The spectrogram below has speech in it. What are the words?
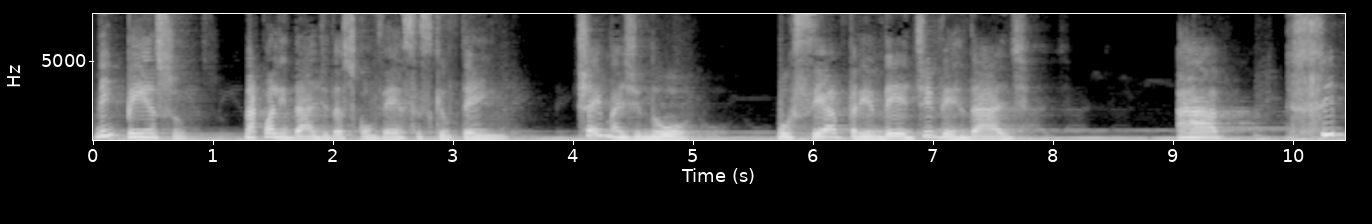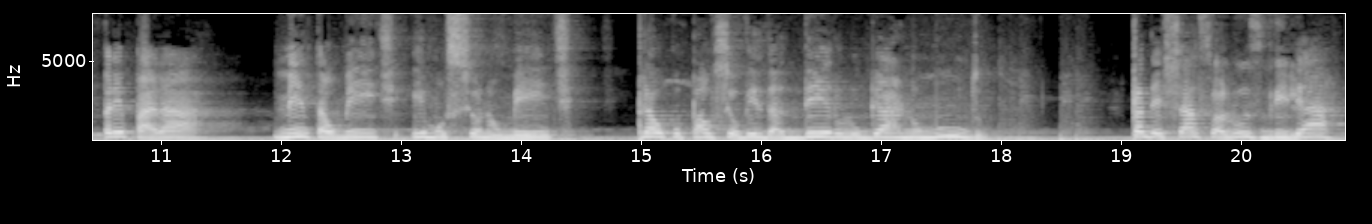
nem penso na qualidade das conversas que eu tenho. Já imaginou você aprender de verdade a se preparar mentalmente, emocionalmente, para ocupar o seu verdadeiro lugar no mundo? Para deixar sua luz brilhar?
